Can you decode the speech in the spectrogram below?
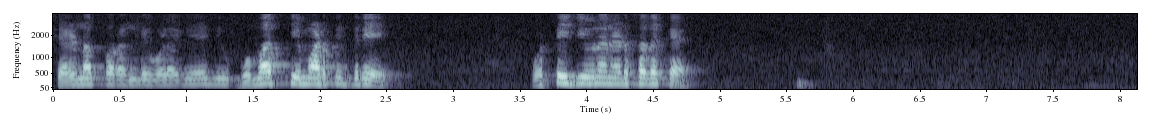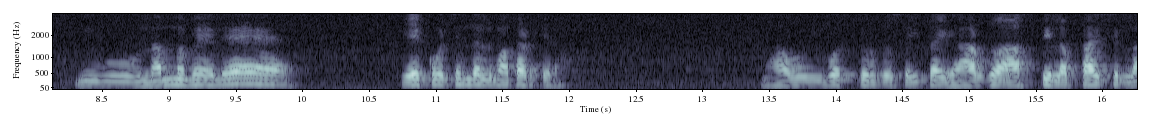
ಶರಣಪ್ಪರ ಅಂಗಡಿ ಒಳಗೆ ನೀವು ಗುಮಾಸ್ತಿ ಮಾಡ್ತಿದ್ರಿ. ಒಟ್ಟಿ ಜೀವನ ನಡೆಸೋದಕ್ಕೆ. ನೀವು ನಮ್ಮ ಮೇಲೆ ಏಕವಚನದಲ್ಲಿ ಮಾತಾಡ್ತೀರ? ನಾವು ಇವತ್ತರೆಗೂ ಸಹಿತ ಯಾರ್ದು ಆಸ್ತಿ ಲಪ್ಟಾಯಿಸಿಲ್ಲ.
